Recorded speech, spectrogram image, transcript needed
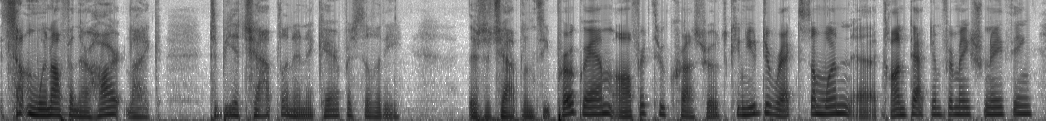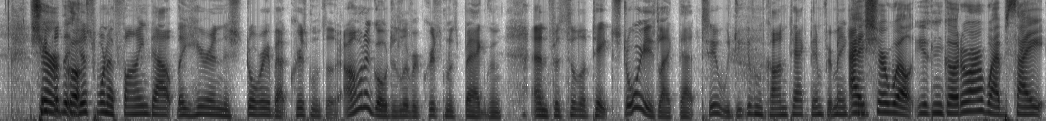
something went off in their heart, like to be a chaplain in a care facility. There's a chaplaincy program offered through Crossroads. Can you direct someone, uh, contact information or anything? Sure, People that go- just want to find out, they hear in this story about Christmas, I want to go deliver Christmas bags and, and facilitate stories like that too. Would you give them contact information? I sure will. You can go to our website,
